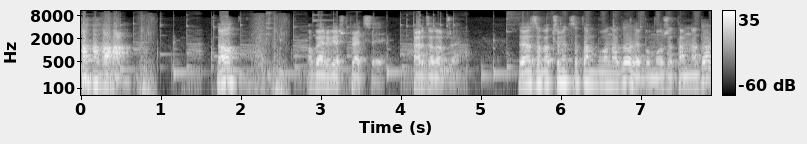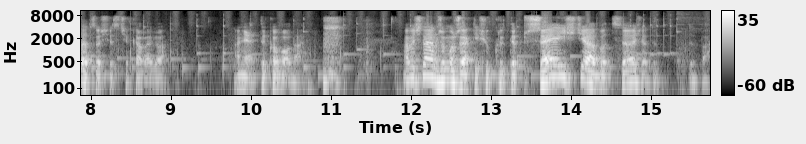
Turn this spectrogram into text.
ha ha ha ha. No, oberwiesz plecy. Bardzo dobrze. Zaraz zobaczymy, co tam było na dole, bo może tam na dole coś jest ciekawego. A nie, tylko woda. A myślałem, że może jakieś ukryte przejście albo coś, a tu dupa.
